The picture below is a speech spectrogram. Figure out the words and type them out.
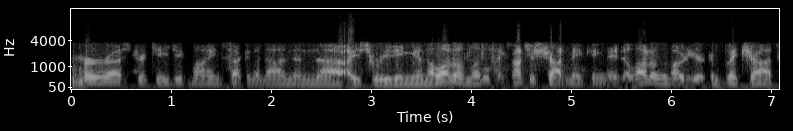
her uh, strategic mind, second to none, and uh, ice reading, and a lot of little things, not just shot making. A lot of them out here can make shots,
